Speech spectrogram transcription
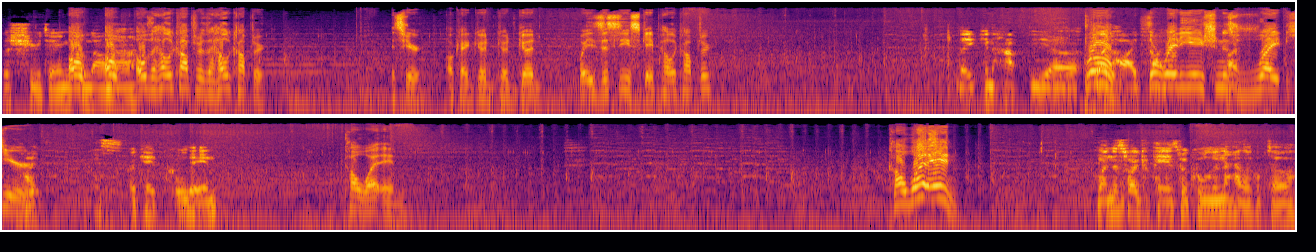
they're shooting Oh, from down oh, there. oh, the helicopter, the helicopter. It's here. Okay, good, good, good. Wait, is this the escape helicopter? They can have the, uh, Bro, like, hide, the hide, radiation is right here. Okay, call it in. Call what in? Call what in? When the smoke appears, we're calling the helicopter.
